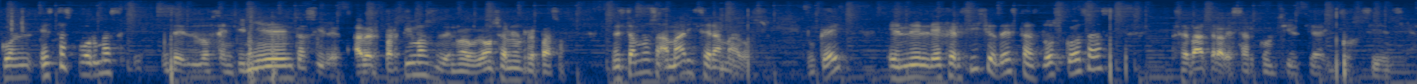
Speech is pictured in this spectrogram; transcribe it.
con estas formas de los sentimientos y de... A ver, partimos de nuevo, vamos a darle un repaso. Necesitamos amar y ser amados, ¿ok? En el ejercicio de estas dos cosas se va a atravesar conciencia y conciencia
